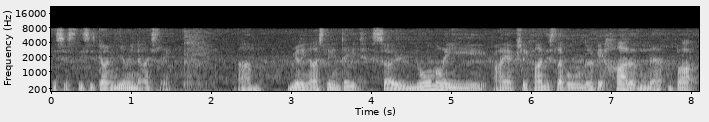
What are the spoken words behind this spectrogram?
this is this is going really nicely. Um, really nicely indeed. So normally I actually find this level a little bit harder than that, but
